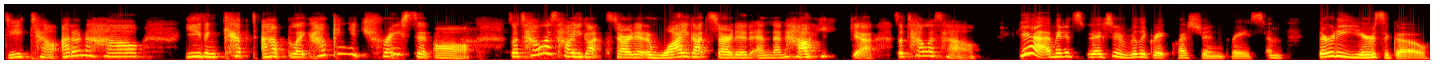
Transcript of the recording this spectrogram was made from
detail. I don't know how you even kept up. Like, how can you trace it all? So, tell us how you got started and why you got started, and then how, you, yeah. So, tell us how. Yeah, I mean, it's actually a really great question, Grace. Um, 30 years ago,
